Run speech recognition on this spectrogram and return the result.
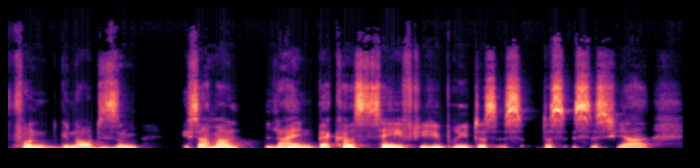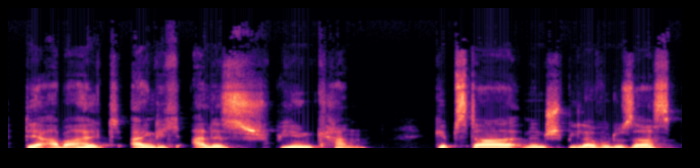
von genau diesem ich sag mal, Linebacker-Safety-Hybrid, das ist, das ist es ja, der aber halt eigentlich alles spielen kann. Gibt's da einen Spieler, wo du sagst,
